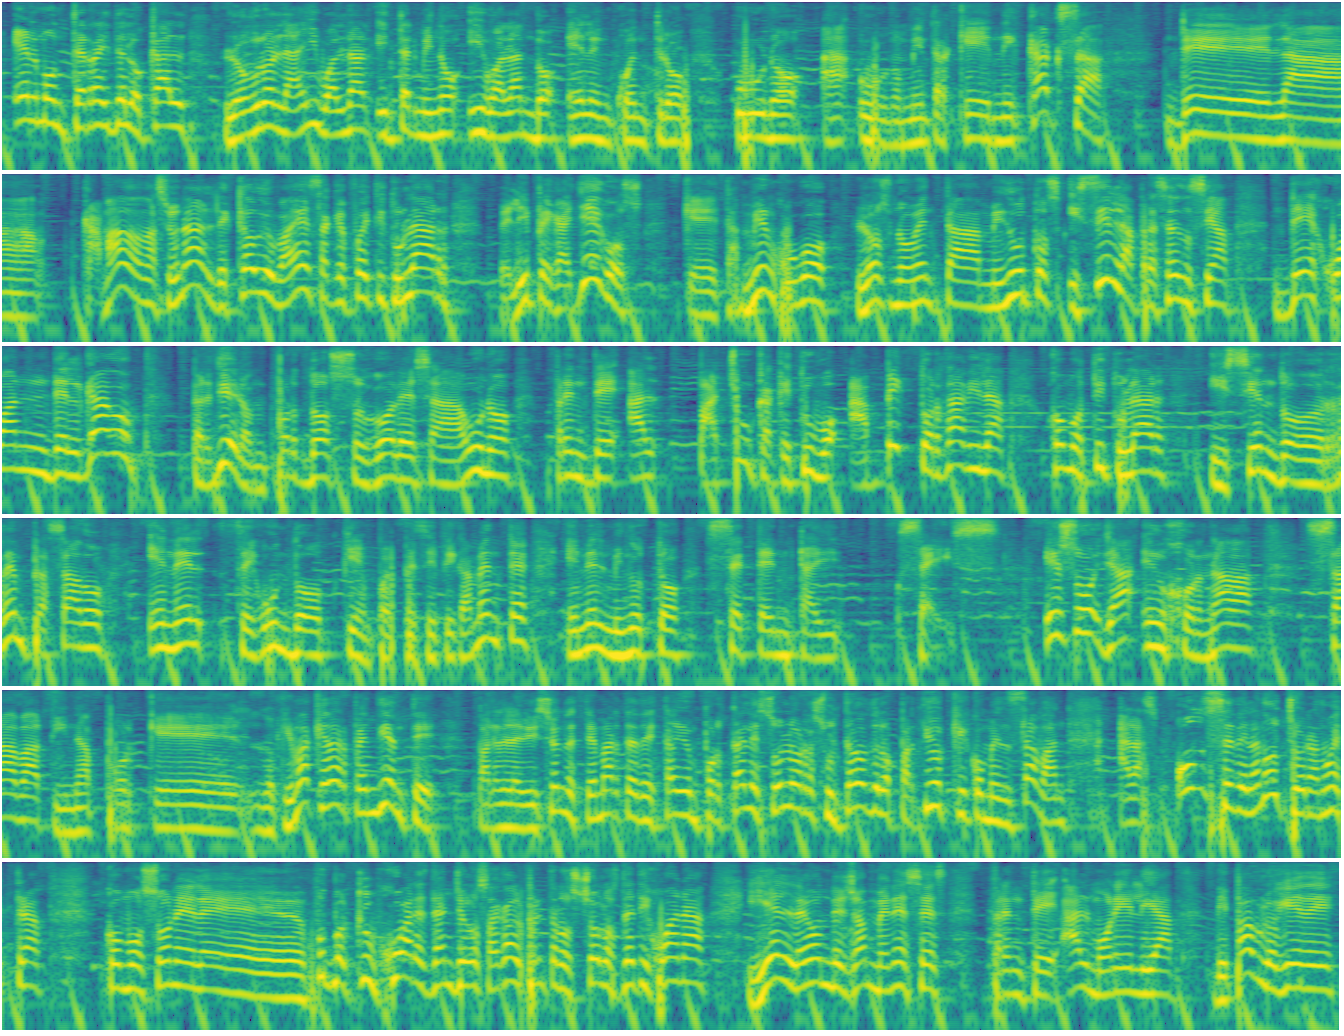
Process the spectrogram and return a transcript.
el Monterrey de local logró la igualdad y terminó igualando el encuentro 1 a 1. Mientras que Necaxa de la camada nacional de Claudio Baeza, que fue titular, Felipe Gallegos, que también jugó los 90 minutos y sin la presencia de Juan Delgado, perdieron por dos goles a uno frente al Pachuca que tuvo a Víctor Dávila como titular y siendo reemplazado en el segundo tiempo, específicamente en el minuto 76. Eso ya en jornada sabatina, porque lo que va a quedar pendiente para la edición de este martes de Estadio en Portales son los resultados de los partidos que comenzaban a las 11 de la noche, hora nuestra, como son el eh, Fútbol Club Juárez de Ángelo Zagal frente a los Cholos de Tijuana y el León de Jean Meneses frente al Morelia de Pablo Guede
